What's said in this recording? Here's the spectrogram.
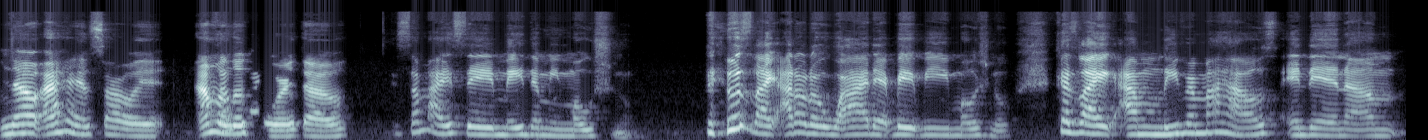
No, I hadn't saw it. I'm gonna look for it though. Somebody said it made them emotional. It was like I don't know why that made me emotional. Cause like I'm leaving my house and then um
